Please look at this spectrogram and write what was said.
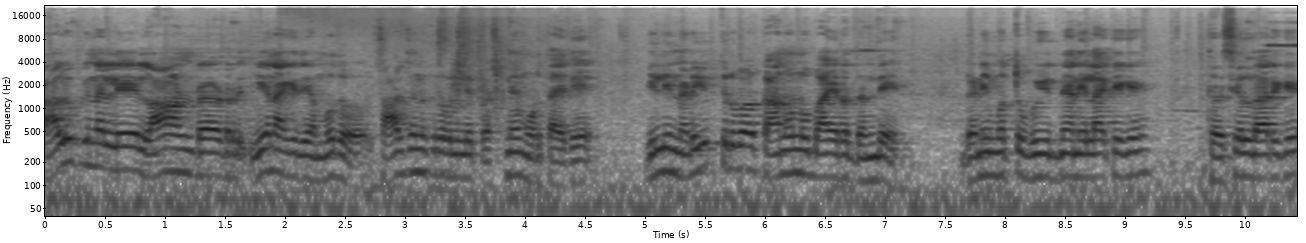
ತಾಲೂಕಿನಲ್ಲಿ ಲಾ ಆ್ಯಂಡ್ ಆರ್ಡರ್ ಏನಾಗಿದೆ ಎಂಬುದು ಸಾರ್ವಜನಿಕರಲ್ಲಿ ಪ್ರಶ್ನೆ ಮೂಡ್ತಾ ಇದೆ. ಇಲ್ಲಿ ನಡೆಯುತ್ತಿರುವ ಕಾನೂನು ಬಾಹಿರ ದಂಧೆ, ಗಣಿ ಮತ್ತು ಭೂವಿಜ್ಞಾನ ಇಲಾಖೆಗೆ, ತಹಸೀಲ್ದಾರಿಗೆ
